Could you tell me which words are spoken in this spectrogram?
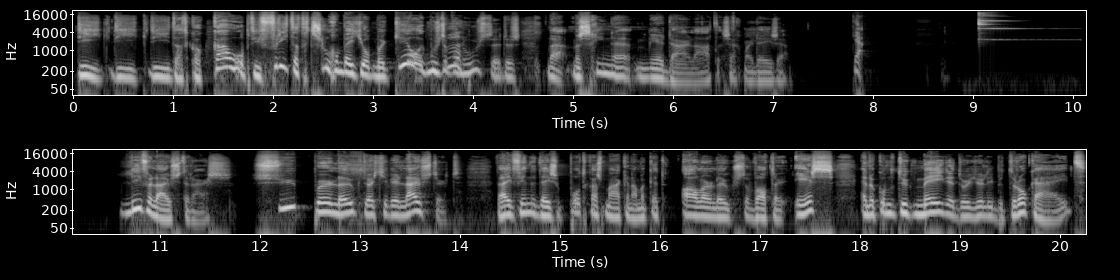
die, die, die, dat cacao op die friet, dat het sloeg een beetje op mijn keel. Ik moest ervan hoesten. Dus nou, misschien eh, meer daar laten, zeg maar deze. Ja. Lieve luisteraars, super leuk dat je weer luistert. Wij vinden deze podcast maken namelijk het allerleukste wat er is. En dat komt natuurlijk mede door jullie betrokkenheid.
